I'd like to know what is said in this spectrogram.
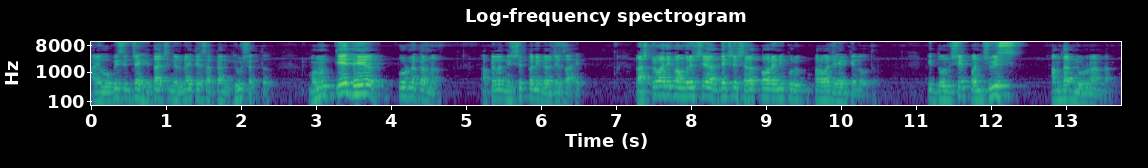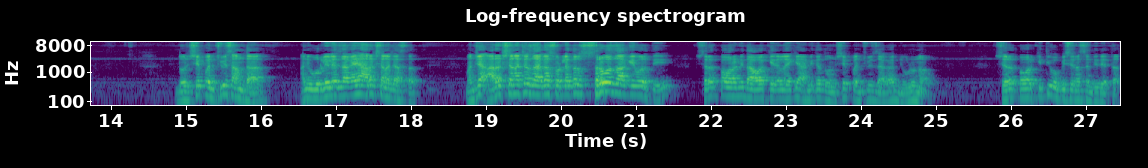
आणि ओबीसीच्या हिताचे निर्णय ते सरकार घेऊ शकतं. म्हणून ते ध्येय पूर्ण करणं आपल्याला निश्चितपणे गरजेचं आहे. राष्ट्रवादी काँग्रेसचे अध्यक्ष शरद पवार यांनी पूर्व परवा जाहीर केलं होतं की दोनशे पंचवीस आमदार निवडून आणणार. दोनशे पंचवीस आमदार आणि उरलेल्या जागा ह्या आरक्षणाच्या असतात. म्हणजे आरक्षणाच्या जागा सोडल्या तर सर्व जागेवरती शरद पवारांनी दावा केलेला आहे की आम्ही त्या दोनशे पंचवीस जागा निवडून आहोत. शरद पवार किती ओबीसीना संधी देतात?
